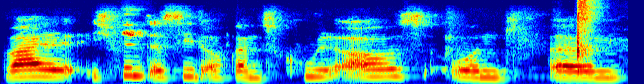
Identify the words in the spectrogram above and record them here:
weil ich finde, es sieht auch ganz cool aus und ähm,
